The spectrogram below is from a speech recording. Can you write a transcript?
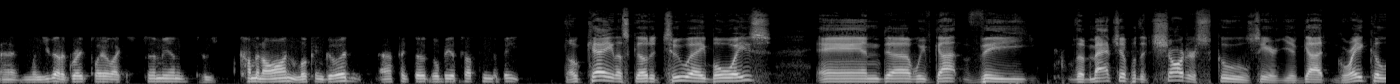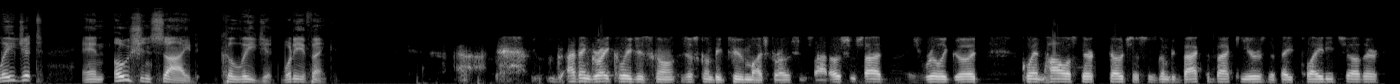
uh, when you got a great player like Simeon who's coming on, looking good, I think they'll, they'll be a tough team to beat. Okay, let's go to two A boys, and uh, we've got the the matchup of the charter schools here. You've got Gray Collegiate and Oceanside Collegiate. What do you think? I think Gray Collegiate is going, just going to be too much for Oceanside. Oceanside is really good. Quentin Hollis, their coach, this is going to be back-to-back years that they played each other.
